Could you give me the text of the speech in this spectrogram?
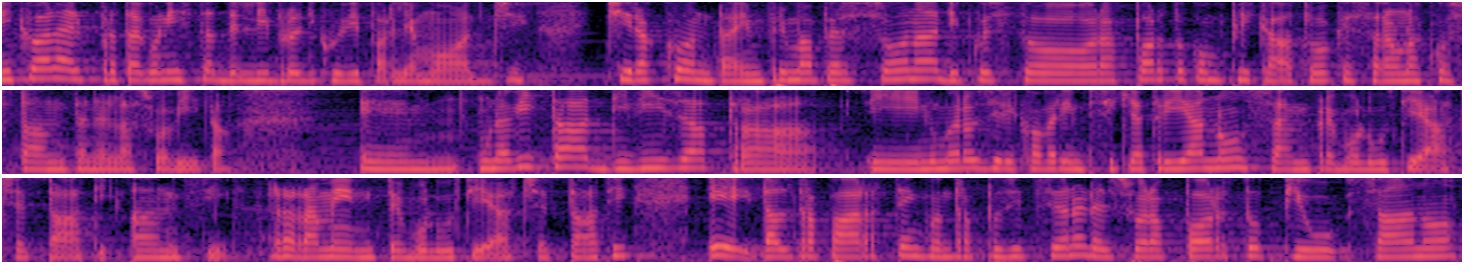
Nicola è il protagonista del libro di cui vi parliamo oggi. Ci racconta in prima persona di questo rapporto complicato che sarà una costante nella sua vita. E ehm, una vita divisa tra i numerosi ricoveri in psichiatria non sempre voluti e accettati, anzi raramente voluti e accettati, e d'altra parte in contrapposizione del suo rapporto più sano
